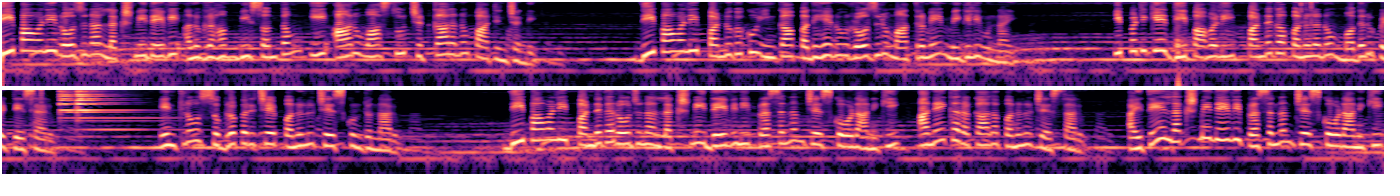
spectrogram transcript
దీపావళి రోజున లక్ష్మీదేవి అనుగ్రహం మీ సొంతం ఈ ఆరు వాస్తు చిట్కాలను పాటించండి. దీపావళి పండుగకు ఇంకా పదిహేను రోజులు మాత్రమే మిగిలి ఉన్నాయి. ఇప్పటికే దీపావళి పండగ పనులను మొదలు పెట్టేశారు. ఇంట్లో శుభ్రపరిచే పనులు చేసుకుంటున్నారు. దీపావళి పండుగ రోజున లక్ష్మీదేవిని ప్రసన్నం చేసుకోవడానికి అనేక రకాల పనులు చేస్తారు. అయితే లక్ష్మీదేవి ప్రసన్నం చేసుకోవడానికి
